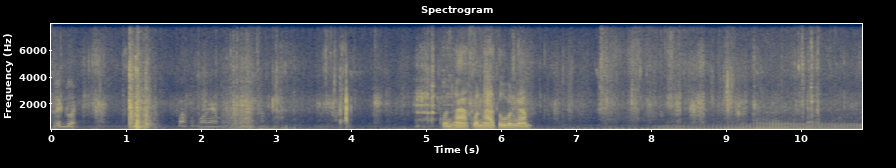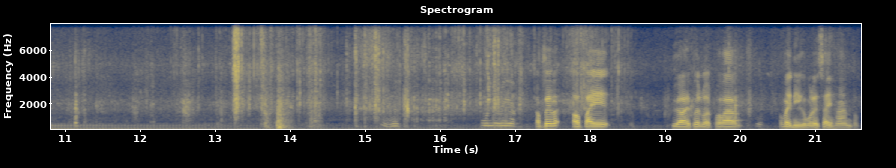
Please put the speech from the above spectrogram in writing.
เพิ่นด้วยว่าคุณมองงามค้นหาค้นหาตัวมันงาม มุนอย่าง เงี้ยเอาไปเอาไปเพื่อให้เพื่อนรถเพราะว่าเอาไปนี่ก็บ่ได้ใส่ห้านหรอก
